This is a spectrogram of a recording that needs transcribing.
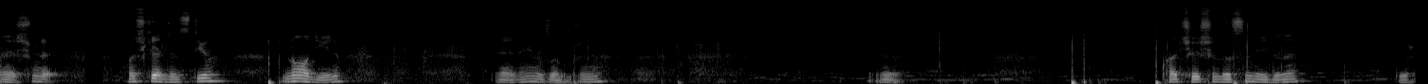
Evet, şimdi hoş geldiniz diyor. No diyelim. Ee, ne yazalım buraya? Evet. Kaç yaşındasın neydi lan? Dur.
